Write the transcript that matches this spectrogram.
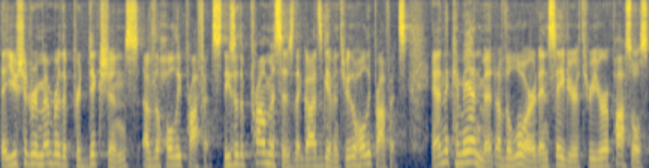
that you should remember the predictions of the holy prophets. These are the promises that God's given through the holy prophets and the commandment of the Lord and Savior through your apostles.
